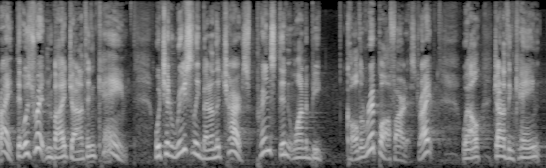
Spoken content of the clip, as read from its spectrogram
Right, that was written by Jonathan Cain, which had recently been on the charts. Prince didn't want to be called a ripoff artist, right? Well, Jonathan Cain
